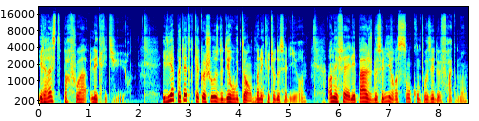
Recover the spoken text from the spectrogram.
il reste parfois l'écriture. Il y a peut-être quelque chose de déroutant dans l'écriture de ce livre. En effet, les pages de ce livre sont composées de fragments.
